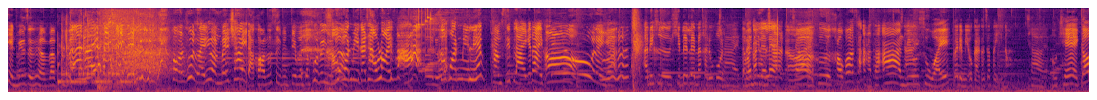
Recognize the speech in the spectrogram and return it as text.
เห็นวิวสวยๆแบบแบบอะไรพอมันพูดอะไรที่มันไม่ใช่จากความรู้สึกจริงๆมันจะพูดไม่รู้เขาเรื่องควรมีกระเช้าลอยฟ้าเออหรือว่าเขาควรมีลิฟต์ทำซิปไลน์ก็ได้อ๋อฟิวอะไรอย่างเงี้ย อันนี้คือคิดเล่นๆนะคะทุกคน ใช่ แต่ว่าดีเลยแหละแต่ก็ธรรมชาติอ๋อใช่ คือเขาก็สะอาดสะอ้าน ใช่ วิวสวย ก็เดี๋ยวมีโอกาสก็จะไปอีกเนาะ ใช่ โอเค ก็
